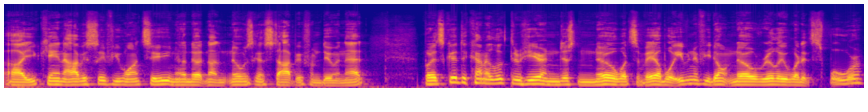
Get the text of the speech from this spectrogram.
Uh, you can obviously if you want to. You know, no, no, no one's going to stop you from doing that. But it's good to kind of look through here and just know what's available, even if you don't know really what it's for.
